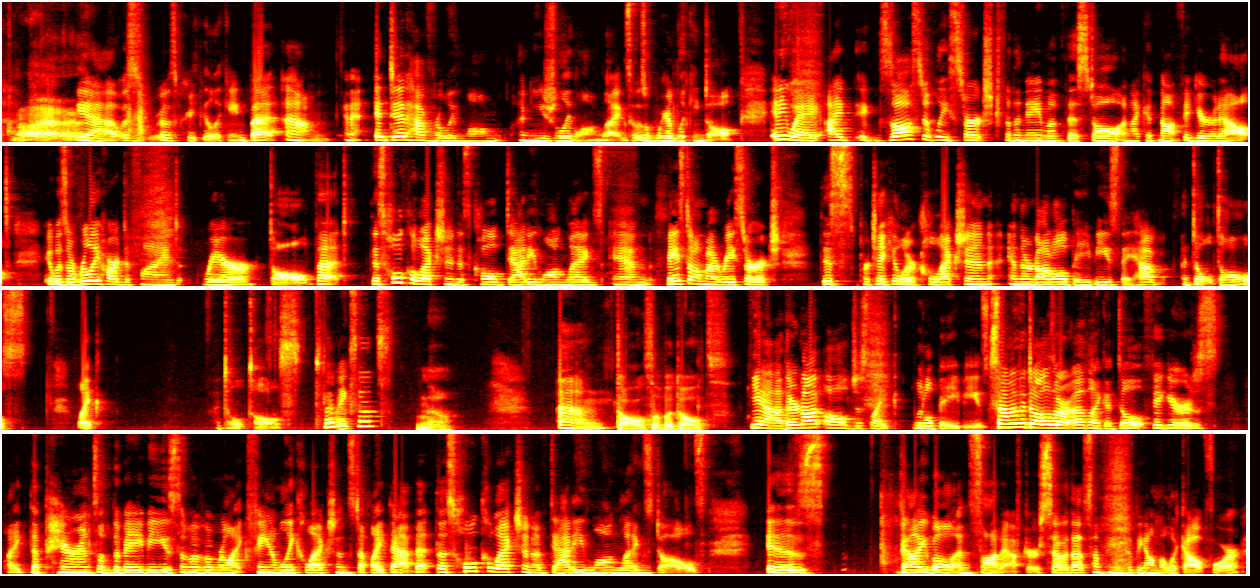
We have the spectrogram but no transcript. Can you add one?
Yeah, it was it was creepy looking, but um, and it, it did have really long, unusually long legs. It was a weird looking doll. Anyway, I exhaustively searched for the name of this doll and I could not figure it out. It was a really hard to find rare doll, but this whole collection is called Daddy Long Legs, and based on my research, this particular collection, and they're not all babies. They have adult dolls, like adult dolls. Does that make sense? No. Um, Dolls of adults. yeah, they're not all just like little babies. Some of the dolls are of like adult figures, like the parents of the babies. Some of them are like family collection, stuff like that. But this whole collection of daddy long legs dolls is valuable and sought after. So that's something to be on the lookout for.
